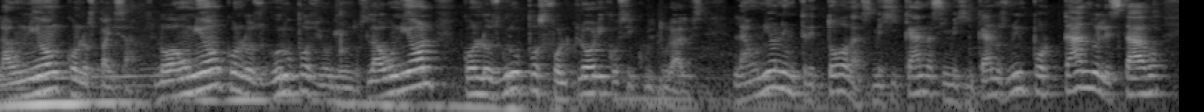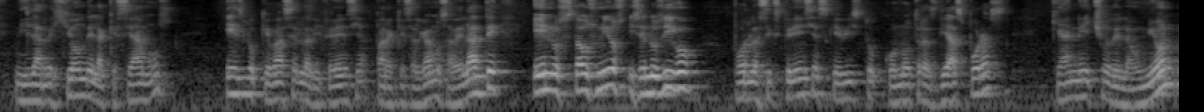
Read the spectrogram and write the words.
la unión con los paisanos, la unión con los grupos de oriundos, la unión con los grupos folclóricos y culturales, la unión entre todas, mexicanas y mexicanos, no importando el estado ni la región de la que seamos, es lo que va a hacer la diferencia para que salgamos adelante en los Estados Unidos y se los digo por las experiencias que he visto con otras diásporas que han hecho de la unión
